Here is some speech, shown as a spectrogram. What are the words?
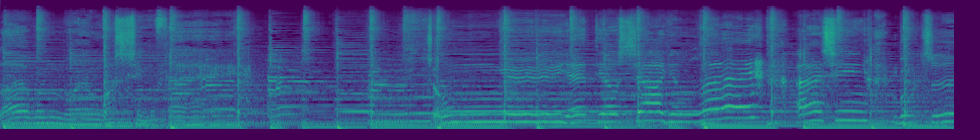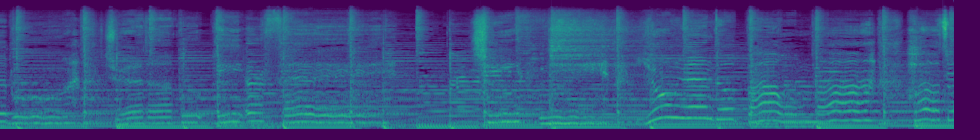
来温暖我心扉。终于也掉下眼泪，爱情不知不觉的不翼而飞。请你永远都把我麻醉，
